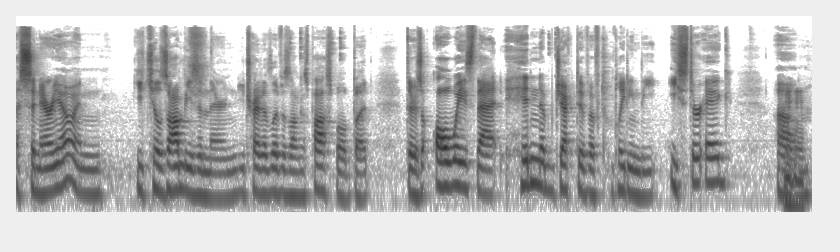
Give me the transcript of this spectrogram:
a scenario and you kill zombies in there and you try to live as long as possible, but there's always that hidden objective of completing the Easter egg. Um,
